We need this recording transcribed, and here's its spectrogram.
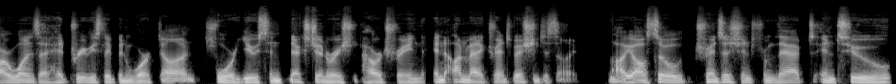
are ones that had previously been worked on for use in next generation powertrain and automatic transmission design. Mm-hmm. He also transitioned from that into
